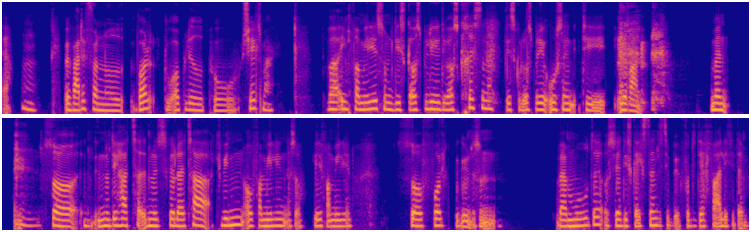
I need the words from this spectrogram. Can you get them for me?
ja. Mm. Hvad var det for noget vold, du oplevede på Sjælsmark? Det var en familie, som de skal også blive, de var også kristne, de skulle også blive udsendt til Iran. Men så når de, har taget, når de skal tage kvinden og familien, altså hele familien, så folk begyndte sådan at være mod det og sige, at de skal ikke sende det tilbage, fordi det er farligt til dem.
